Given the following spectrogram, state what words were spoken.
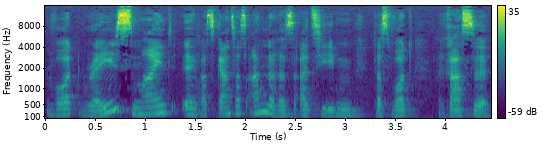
Wort Race meint äh, was ganz was anderes als eben das Wort Rasse.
